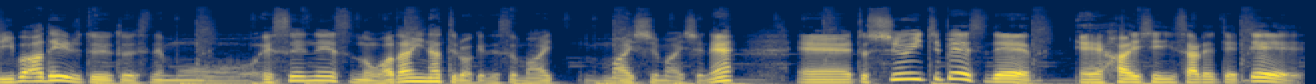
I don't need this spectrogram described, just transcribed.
リバーデールというとですね、もう SNS の話題になってるわけですよ。毎毎週毎週ね。えっ、ー、と、週1ペースで、えー、配信されてて、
